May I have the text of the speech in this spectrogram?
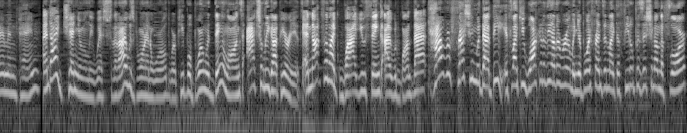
I am in pain. And I genuinely wish that I was born in a world where people born with ding-alongs actually got periods. And not for like why you think I would want that. How refreshing would that be if like you walk into the other room and your boyfriend's in like the fetal position on the floor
